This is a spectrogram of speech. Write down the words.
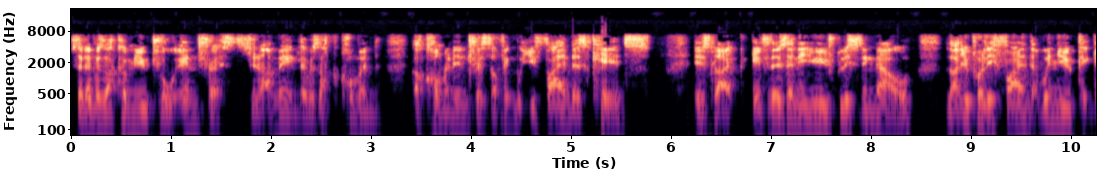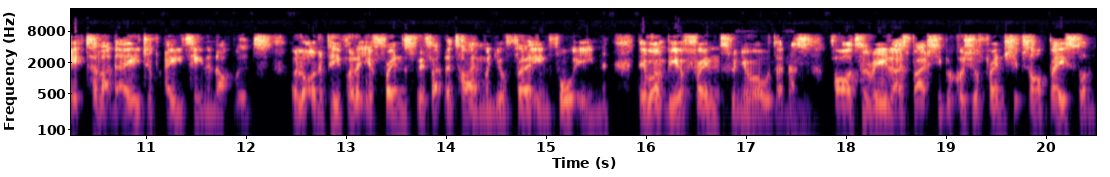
so there was like a mutual interest. Do you know what I mean? There was like a common a common interest. I think what you find as kids is like if there's any youth listening now, like you'll probably find that when you get to like the age of 18 and upwards, a lot of the people that you're friends with at the time when you're 13, 14, they won't be your friends when you're older. And that's mm. hard to realize, but actually because your friendships aren't based on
